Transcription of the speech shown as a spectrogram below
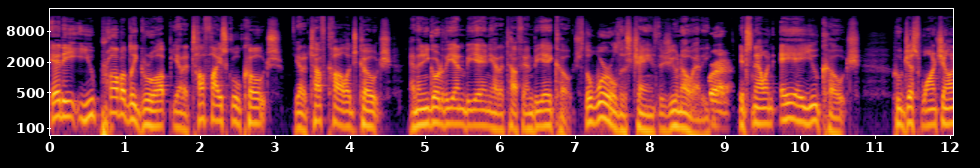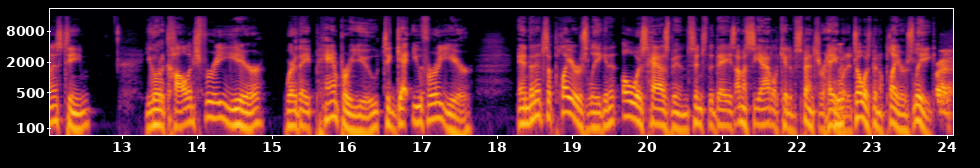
Eddie, you probably grew up, you had a tough high school coach, you had a tough college coach, and then you go to the NBA and you had a tough NBA coach. The world has changed, as you know, Eddie. Right. It's now an AAU coach who just wants you on his team. You go to college for a year where they pamper you to get you for a year. And then it's a players' league, and it always has been since the days. I'm a Seattle kid of Spencer Haywood. It's always been a players' league. Right.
